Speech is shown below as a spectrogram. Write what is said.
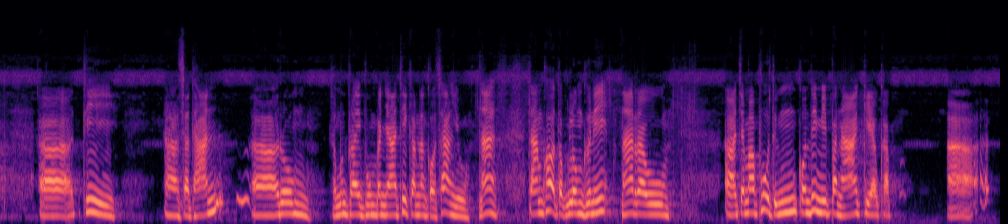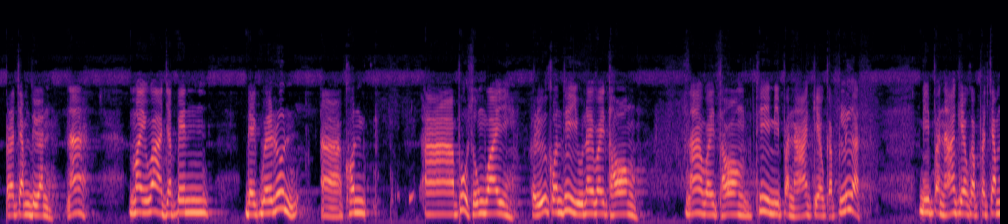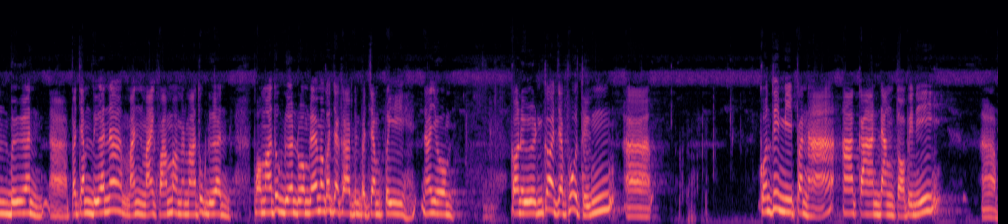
ที่สถานโรงสมุนไพรภูมิปัญญาที่กำลังก่อสร้างอยู่นะตามข้อตกลงคืนนี้นะเรา จจะมาพูดถึงคนที่มีปัญหาเกี่ยวกับประจำเดือนนะไม่ว่าจะเป็นเด็กวัยรุ่นคนผู้สูงวัย หรือคนที่อยู่ในวัยทองนะวัยทองที่มีปัญหาเกี่ยวกับเลือด มีปัญหาเกี่ยวกับประจำเดือนอประจำเดือนนะมันหมายความว่ามันมาทุกเดือน พอมาทุกเดือนรวมแล้วมันก็จะกลายเป็นประจำปีนะโยม ก่อนอื่นก็จะพูดถึงอ คนที่มีปัญหาอาการดังต่อไปนี้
